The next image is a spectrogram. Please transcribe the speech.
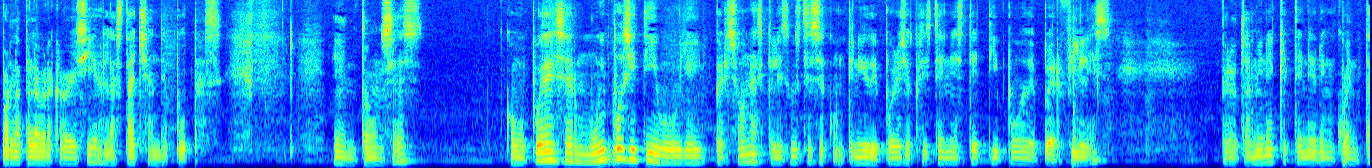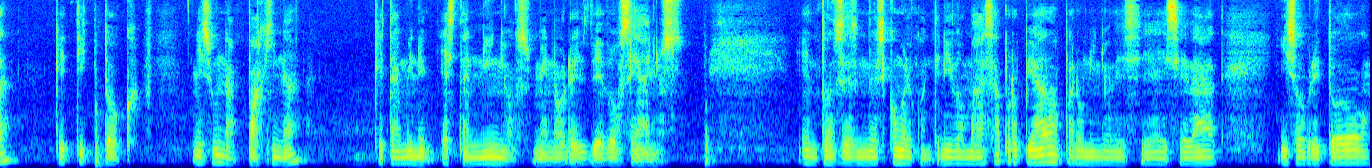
por la palabra que voy decir, las tachan de putas. Entonces, como puede ser muy positivo y hay personas que les gusta ese contenido y por eso existen este tipo de perfiles, pero también hay que tener en cuenta que TikTok es una página que también están niños menores de 12 años. Entonces no es como el contenido más apropiado para un niño de esa edad y sobre todo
